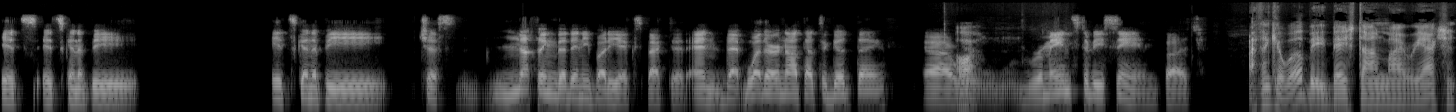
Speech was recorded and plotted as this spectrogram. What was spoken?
it's it's going to be it's going to be just nothing that anybody expected, and that whether or not that's a good thing uh, oh. remains to be seen. But I think it will be based on my reaction.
